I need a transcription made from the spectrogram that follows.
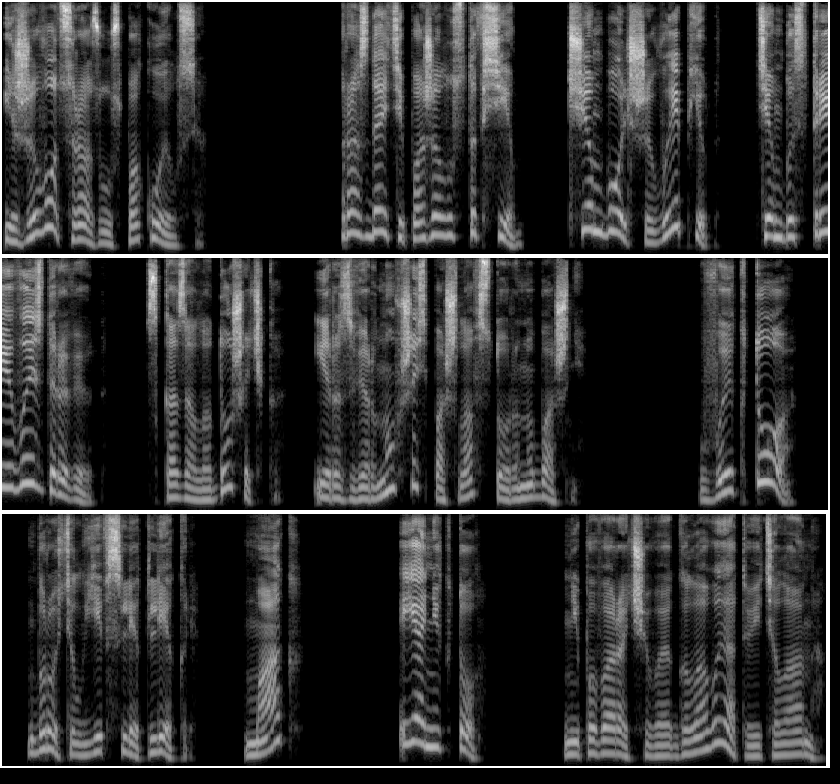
И живот сразу успокоился. «Раздайте, пожалуйста, всем. Чем больше выпьют, тем быстрее выздоровеют», — сказала душечка и, развернувшись, пошла в сторону башни. «Вы кто?» — бросил ей вслед лекарь. «Маг?» «Я никто», — не поворачивая головы, ответила она.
